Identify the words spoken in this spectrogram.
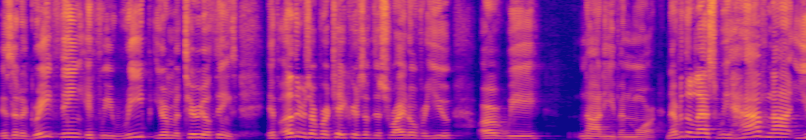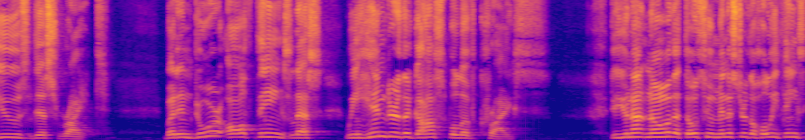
is it a great thing if we reap your material things? If others are partakers of this right over you, are we not even more? Nevertheless, we have not used this right, but endure all things lest we hinder the gospel of Christ. Do you not know that those who minister the holy things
